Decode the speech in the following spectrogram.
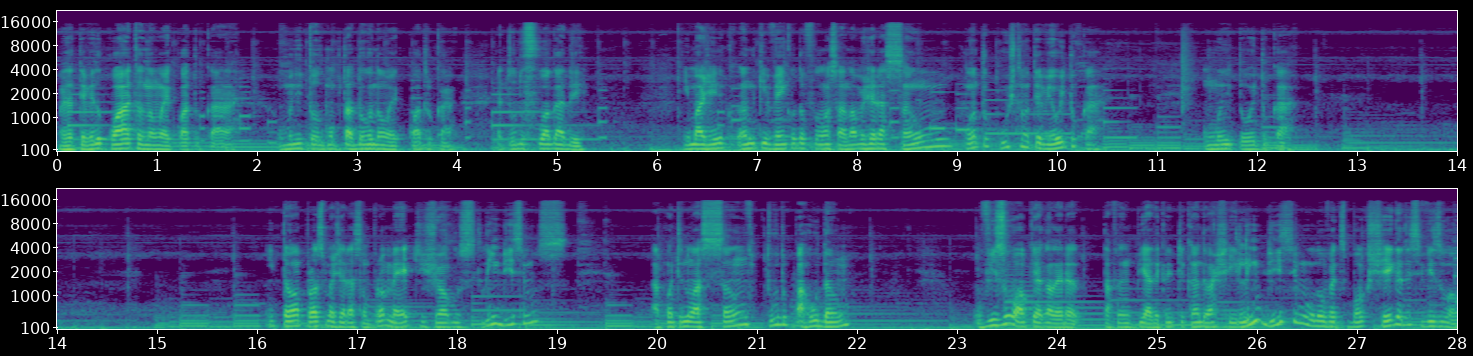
Mas a TV do 4 não é 4K. O monitor do computador não é 4K. É tudo Full HD. Imagine ano que vem quando eu for lançar a nova geração, quanto custa uma TV 8K? Um monitor 8K. Então a próxima geração promete jogos lindíssimos, a continuação tudo parrudão. O visual que a galera tá fazendo piada criticando, eu achei lindíssimo o novo Xbox, chega desse visual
